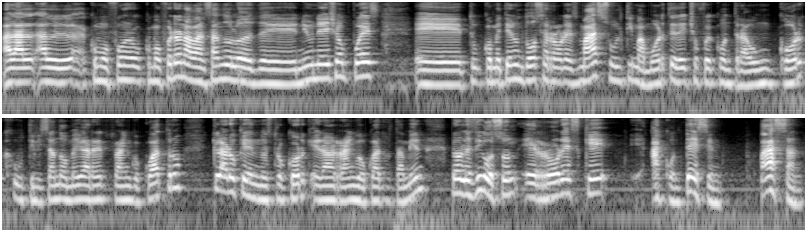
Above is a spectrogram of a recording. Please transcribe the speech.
al, como, como, fueron avanzando los de New Nation, pues eh, cometieron dos errores más. Su última muerte, de hecho, fue contra un Cork utilizando Omega Red rango 4. Claro que nuestro Cork era rango 4 también. Pero les digo, son errores que acontecen, pasan.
